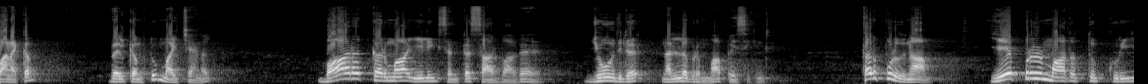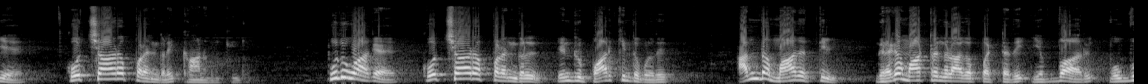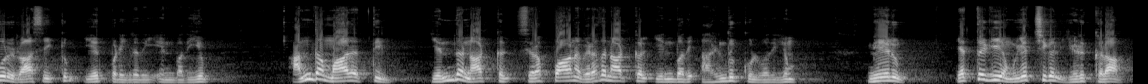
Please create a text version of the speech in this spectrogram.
வணக்கம். Welcome to my channel Bharat Karma healing centre சார்பாக ஜோதிடர் நல்ல பிரம்மா பேசுகின்றேன். தற்பொழுது நாம் ஏப்ரல் மாதத்துக்குரிய கோச்சார பலன்களை காணவிருக்கின்றோம். பொதுவாக கோச்சார பலன்கள் என்று பார்க்கின்ற பொழுது அந்த மாதத்தில் கிரக மாற்றங்களாகப்பட்டது எவ்வாறு ஒவ்வொரு ராசிக்கும் ஏற்படுகிறது என்பதையும் அந்த மாதத்தில் எந்த நாட்கள் சிறப்பான விரத நாட்கள் என்பதை அறிந்து கொள்வதிலும் மேலும் எத்தகைய முயற்சிகள் எடுக்கலாம்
